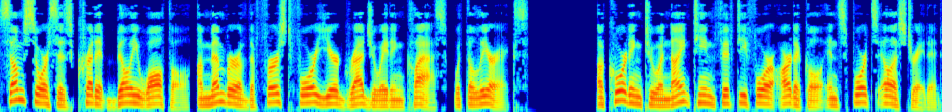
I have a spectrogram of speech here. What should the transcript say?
Some sources credit Billy Walthall, a member of the first four-year graduating class, with the lyrics. According to a 1954 article in Sports Illustrated,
